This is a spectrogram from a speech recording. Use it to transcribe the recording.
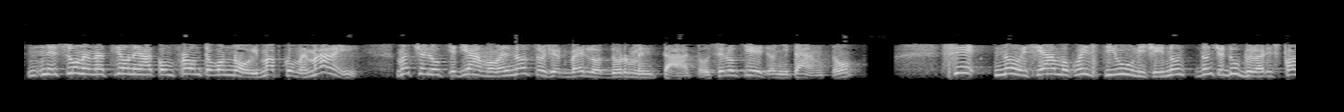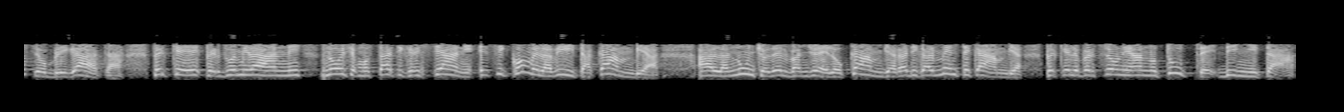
Nessuna nazione ha confronto con noi, ma come mai? Ma ce lo chiediamo, ma il nostro cervello addormentato se lo chiede ogni tanto? Se noi siamo questi unici, non, non, c'è dubbio, la risposta è obbligata, perché per duemila anni noi siamo stati cristiani e siccome la vita cambia all'annuncio del Vangelo, cambia, radicalmente cambia, perché le persone hanno tutte dignità,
